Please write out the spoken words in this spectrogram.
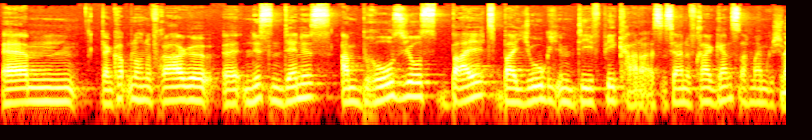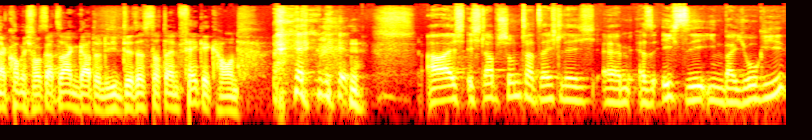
Ähm, dann kommt noch eine Frage. Äh, Nissen Dennis, Ambrosius bald bei Yogi im DFB-Kader. Es ist ja eine Frage ganz nach meinem Geschmack. Na komm, ich wollte gerade sagen, Gato, das ist doch dein Fake-Account. Aber ich, ich glaube schon tatsächlich, ähm, also ich sehe ihn bei Yogi.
